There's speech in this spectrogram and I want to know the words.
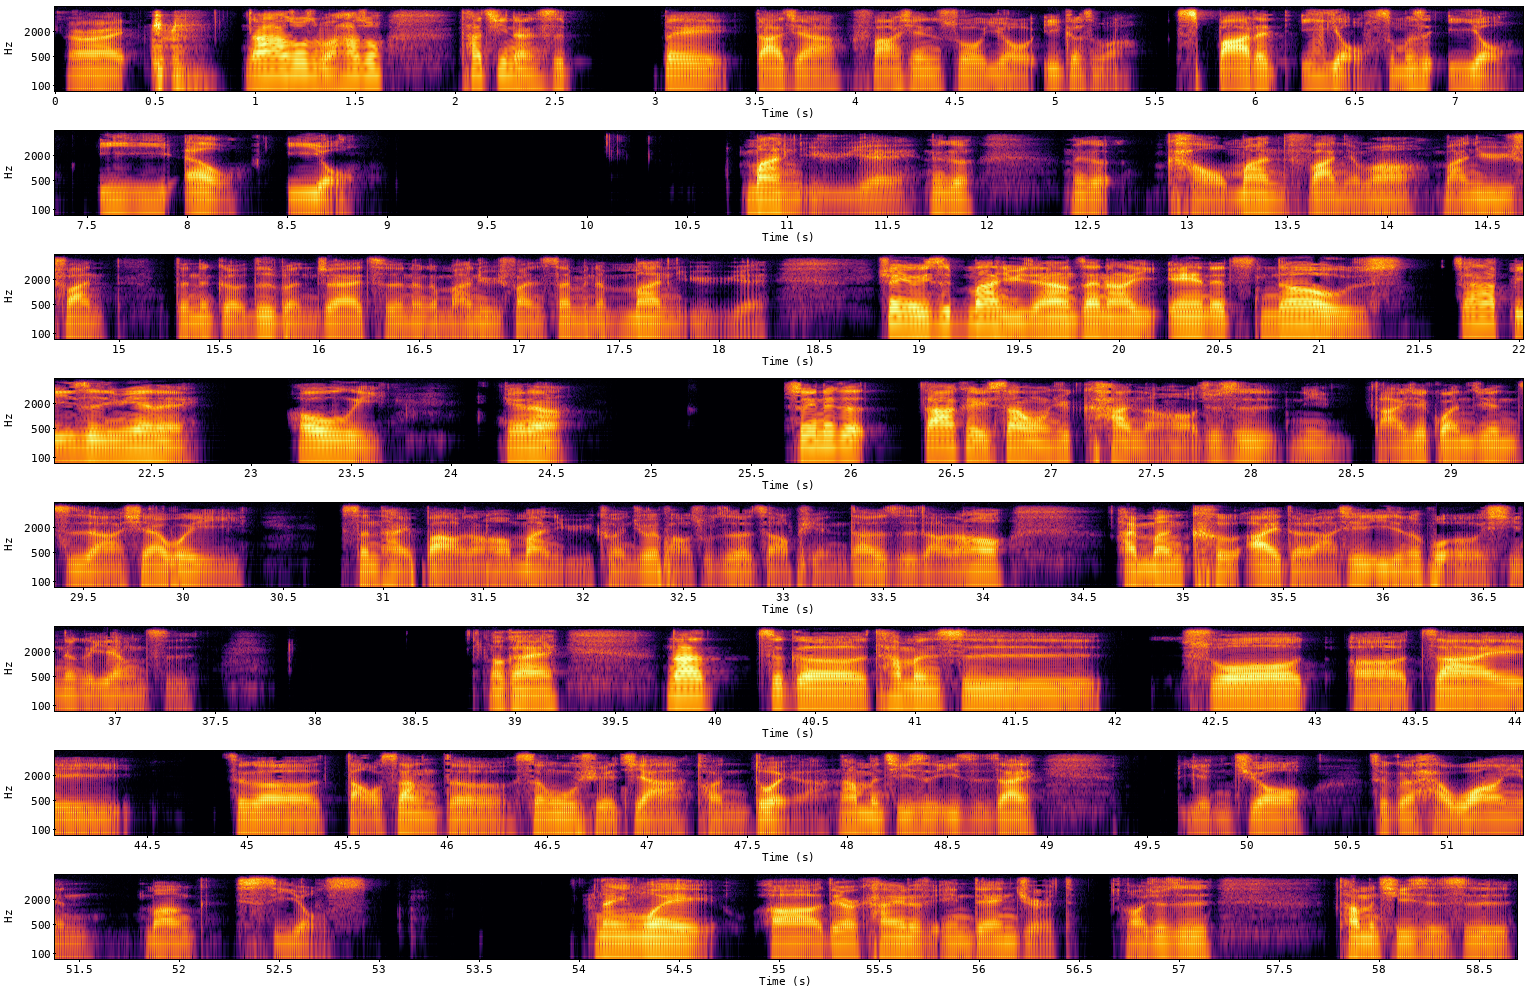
Alright，那他说什么？他说他竟然是被大家发现说有一个什么 spotted eel，什么是 eel？E E L，eel，鳗鱼耶，那个那个烤鳗饭有没有？鳗鱼饭。的那个日本最爱吃的那个鳗鱼饭上面的鳗鱼，耶，居然有一只鳗鱼怎样在哪里？In its nose，在它鼻子里面，哎，Holy，天哪！所以那个大家可以上网去看了哈，就是你打一些关键字啊，夏威夷深海豹，然后鳗鱼，可能就会跑出这个照片，大家都知道，然后还蛮可爱的啦，其实一点都不恶心那个样子。OK，那这个他们是说，呃，在这个岛上的生物学家团队啊，他们其实一直在研究这个 Hawaiian monk seals。那因为啊，they're kind of endangered，哦，就是他们其实是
